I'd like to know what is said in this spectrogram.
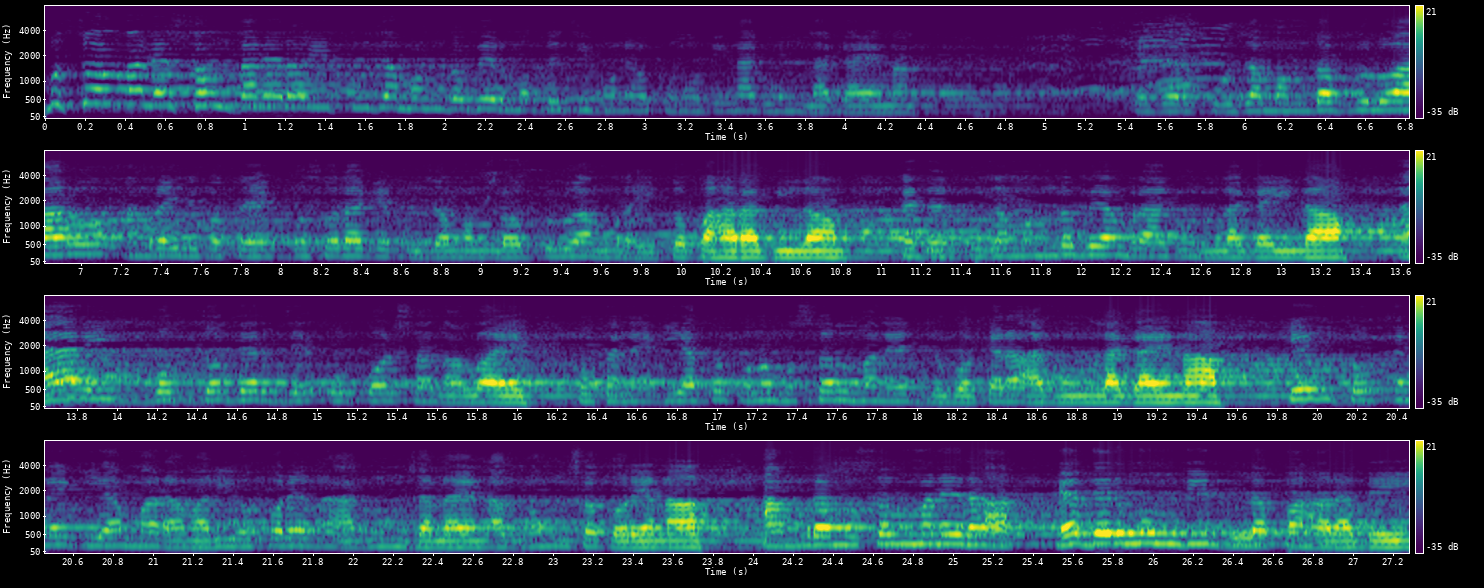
মুসলমানের সন্তানের ওই পূজা মণ্ডপের মধ্যে জীবনেও কোনোদিন আগুন লাগায় না। এদের পূজা মণ্ডপগুলো আরও, আমরা এই গত এক বছর আগে পূজা মণ্ডপগুলো আমরা এই তো পাহারা দিলাম। এদের পূজা মণ্ডপে আমরা আগুন লাগাই না এই বৌদ্ধদের যে উপাসনালয়, ওখানে গিয়া তো কোনো মুসলমানের যুবকেরা আগুন লাগায় না। কেউ তো ওখানে গিয়া মারামারিও করে না, আগুন জ্বালায় না, ধ্বংস করে না। আমরা মুসলমানেরা এদের মন্দিরগুলা পাহারা দেই।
